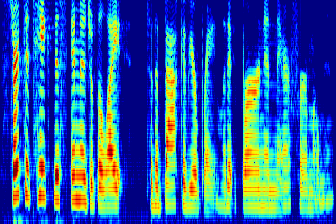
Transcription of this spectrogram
Start to take this image of the light to the back of your brain. Let it burn in there for a moment.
